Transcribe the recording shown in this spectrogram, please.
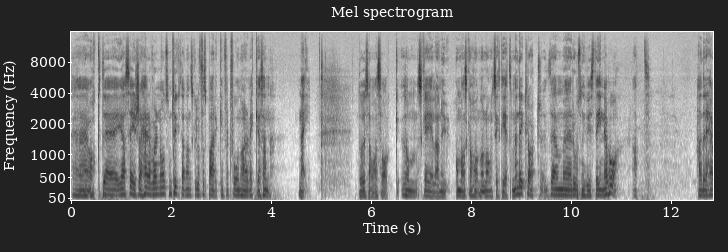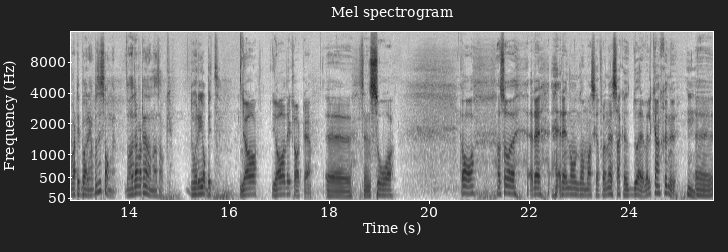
Eh, och det, jag säger så här, var det någon som tyckte att han skulle få sparken för två och en halv vecka sedan? Nej. Då är det samma sak som ska gälla nu om man ska ha någon långsiktighet. Men det är klart, som Rosenqvist är inne på, att hade det här varit i början på säsongen, då hade det varit en annan sak. Då är det jobbigt. Ja, ja det är klart det. Eh, sen så, ja, alltså är det, är det någon gång man ska få den här sacken, då är det väl kanske nu. Mm. Uh,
